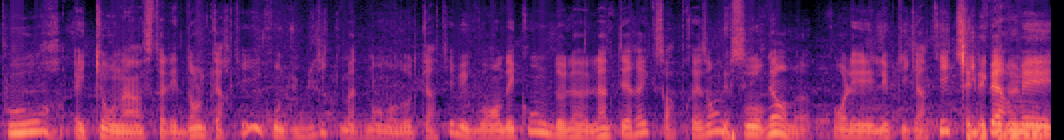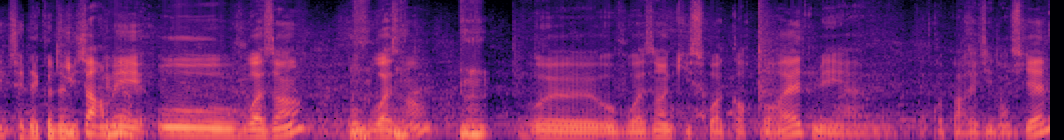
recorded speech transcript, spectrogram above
pour, et qu'on a installé dans le quartier et qu'on duplique maintenant dans d'autres quartiers. Mais vous vous rendez compte de l'intérêt que ça représente pour, énorme. pour les, les petits quartiers qui permet, qui aux voisins, aux voisins, euh, aux voisins qui soient corporate, mais euh, pourquoi pas résidentiels,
